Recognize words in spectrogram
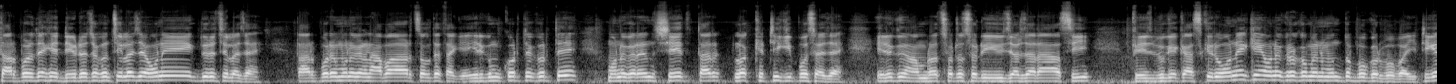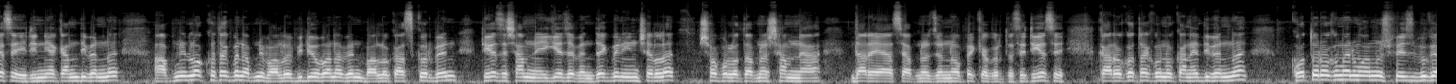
তারপরে দেখে ডেউটা যখন চলে যায়, অনেক দূরে চলে যায়। তারপরে মনে করেন আবার চলতে থাকে। এরকম করতে করতে মনে করেন সে তার লক্ষ্যে ঠিকই পৌঁছে যায়। এরকম আমরা ছোট ছোট ইউজার যারা আছি ফেসবুকে কাজ করি অনেকে অনেক রকমের মন্তব্য করব ভাই, ঠিক আছে? এটি নিয়ে কান দিবেন না। আপনি লক্ষ্য থাকবেন, আপনি ভালো ভিডিও বানাবেন, ভালো কাজ করবেন, ঠিক আছে? সামনে এগিয়ে যাবেন। দেখবেন ইনশাল্লাহ সফলতা আপনার সামনে দাঁড়ায় আছে, আপনার জন্য অপেক্ষা করতেছে, ঠিক আছে? কারও কথা কোনো কানে দিবেন না। কত রকমের মানুষ ফেসবুকে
